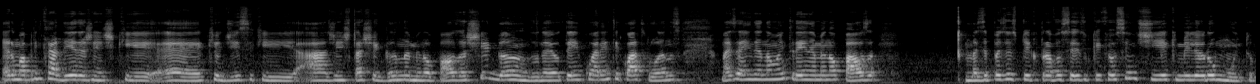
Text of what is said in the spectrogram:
Era uma brincadeira, gente, que, é, que eu disse que a gente está chegando na menopausa, chegando, né? Eu tenho 44 anos, mas ainda não entrei na menopausa. Mas depois eu explico para vocês o que, que eu sentia que melhorou muito.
